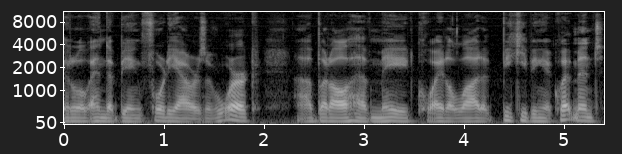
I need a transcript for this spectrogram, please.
it'll end up being 40 hours of work, uh, but I'll have made quite a lot of beekeeping equipment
